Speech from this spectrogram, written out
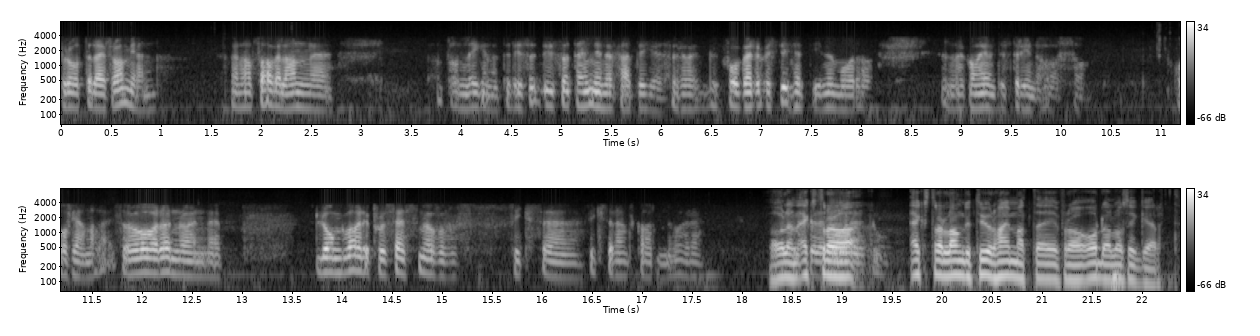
bråte dem fram igjen. Men han sa vel han eh, tannlegen at disse, disse tennene er ferdige, så du får bare bestille en time i morgen når jeg kommer hjem til Stryn da, og så og fjerne dem. Så da var det nå en eh, langvarig prosess med å få fikse, fikse den skaden. Det var det. Det var vel en ekstra, ekstra lang tur hjem igjen fra Årdal òg, sikkert.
